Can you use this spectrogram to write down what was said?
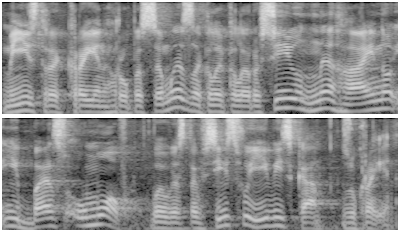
Міністри країн Групи Семи закликали Росію негайно і без умов вивести всі свої війська з України.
